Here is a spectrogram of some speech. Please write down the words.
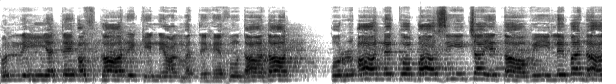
حریت افکار کی نعمت ہے خدا دار۔ قرآن کو بازی چائے تعویل بنا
